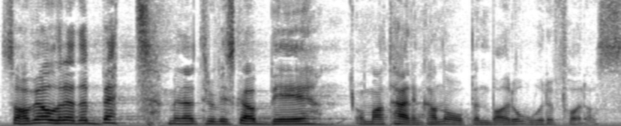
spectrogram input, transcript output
Så har vi allerede bedt, men jeg tror vi skal be om at Herren kan åpenbare ordet for oss.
